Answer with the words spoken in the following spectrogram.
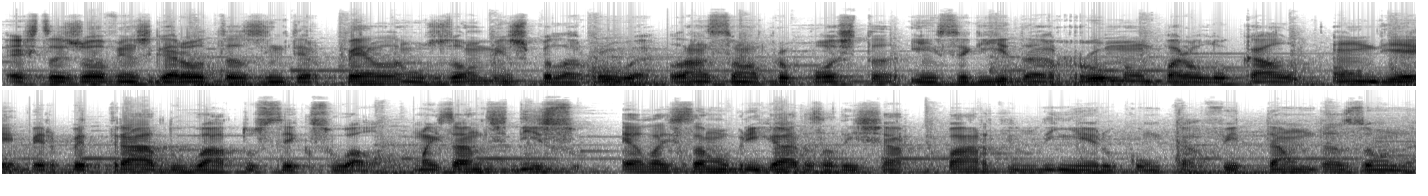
Estas jovens garotas interpelam os homens pela rua, lançam a proposta e em seguida rumam para o local onde é perpetrado o ato sexual. Mas antes disso, elas são obrigadas a deixar parte do dinheiro com o cafetão da zona.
